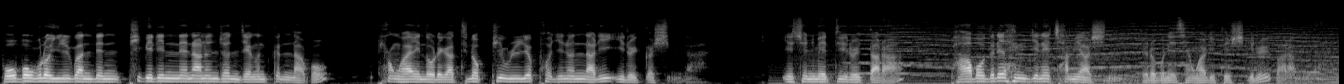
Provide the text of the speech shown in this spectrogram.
보복으로 일관된 피비린내 나는 전쟁은 끝나고 평화의 노래가 드높이 울려 퍼지는 날이 이를 것입니다. 예수님의 뒤를 따라 바보들의 행진에 참여하시는 여러분의 생활이 되시기를 바랍니다.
